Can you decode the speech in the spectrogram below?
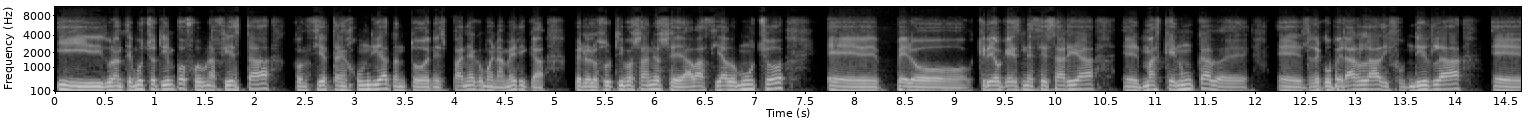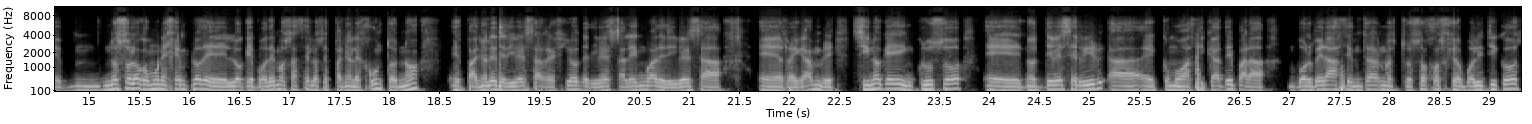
Y durante mucho tiempo fue una fiesta con cierta enjundia tanto en España como en América, pero en los últimos años se ha vaciado mucho eh, pero creo que es necesaria eh, más que nunca eh, recuperarla, difundirla eh, no solo como un ejemplo de lo que podemos hacer los españoles juntos, ¿no? Españoles de diversa región, de diversa lengua, de diversa eh, regambre, sino que incluso eh, nos debe servir como acicate para volver a centrar nuestros ojos geopolíticos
